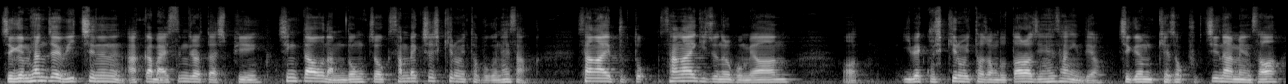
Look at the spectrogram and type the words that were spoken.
지금 현재 위치는 아까 말씀드렸다시피 칭다오 남동쪽 370km 부근 해상 상하이 북도 상하이 기준으로 보면 어 290km 정도 떨어진 해상인데요. 지금 계속 북진하면서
